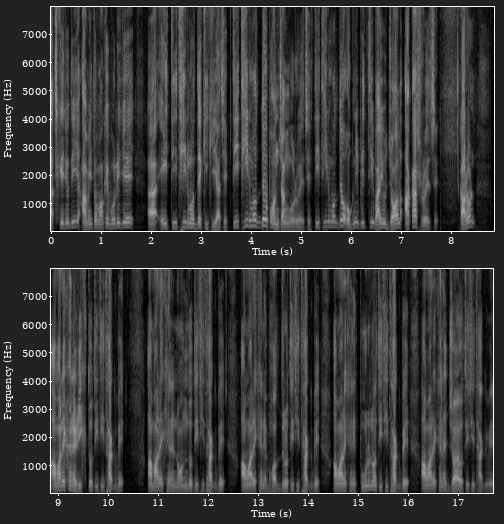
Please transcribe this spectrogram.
আজকে যদি আমি তোমাকে বলি যে এই তিথির মধ্যে কি কি আছে? তিথির মধ্যেও পঞ্চাঙ্গ রয়েছে। তিথির মধ্যেও অগ্নিপৃথ্বী বায়ু, জল, আকাশ রয়েছে। কারণ আমার এখানে রিক্ত তিথি থাকবে আমার এখানে নন্দতিথি থাকবে আমার এখানে ভদ্রতিথি থাকবে আমার এখানে পূর্ণতিথি থাকবে আমার এখানে জয়তিথি থাকবে।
